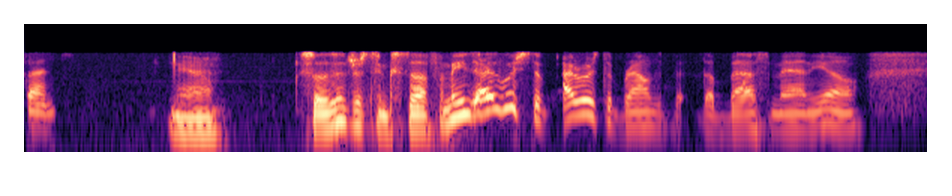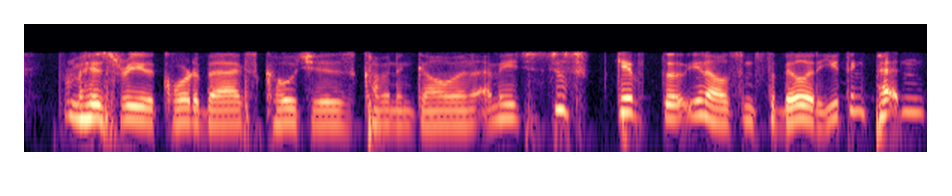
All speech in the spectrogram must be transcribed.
since. Yeah. So it's interesting stuff. I mean, I wish the I wish the Browns the best, man. You know, from history, the quarterbacks, coaches coming and going. I mean, just just give the you know some stability. You think Pettine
